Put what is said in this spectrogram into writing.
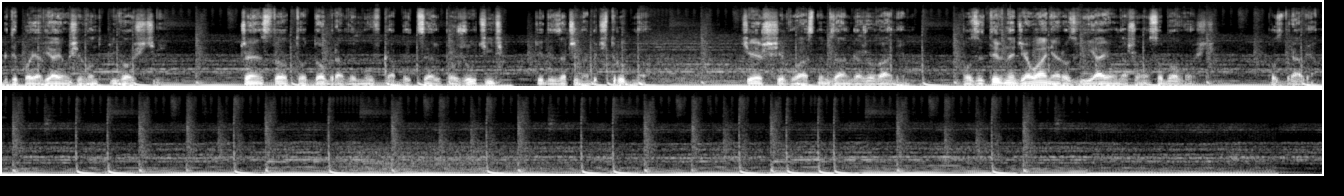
gdy pojawiają się wątpliwości. Często to dobra wymówka, by cel porzucić, kiedy zaczyna być trudno. Ciesz się własnym zaangażowaniem. Pozytywne działania rozwijają naszą osobowość. Pozdrawiam.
